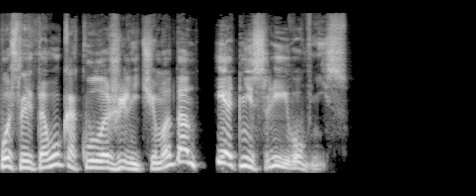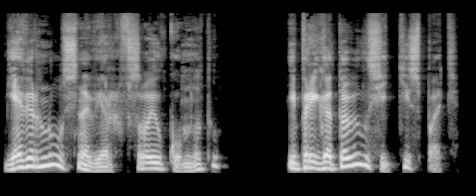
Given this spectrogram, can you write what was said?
после того, как уложили чемодан и отнесли его вниз? Я вернулась наверх в свою комнату и приготовилась идти спать.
